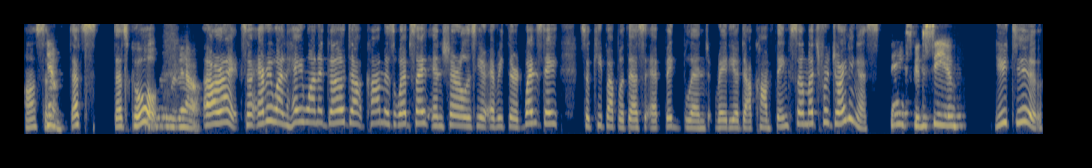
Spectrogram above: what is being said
awesome. That's that's cool. don't rule it out. All right. So everyone, heywannago.com is a website and Cheryl is here every third Wednesday. So keep up with us at bigblendradio.com. Thanks so much for joining us. Thanks. Good to see you. You too.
